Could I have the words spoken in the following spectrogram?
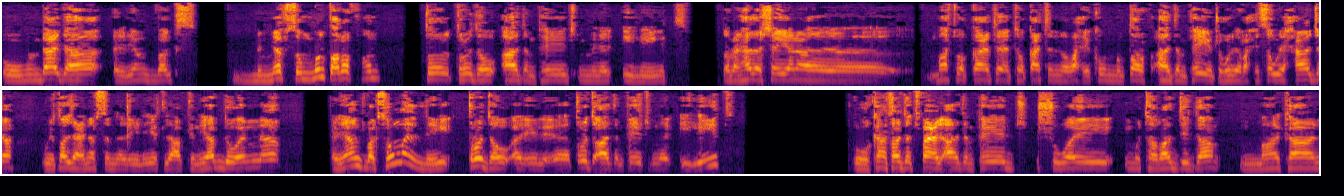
ومن بعدها ال Young Bucks من نفسهم من طرفهم طردوا آدم بيج من ال Elite. طبعا هذا الشيء أنا ما توقعت توقعت إنه راح يكون من طرف آدم بيج وهو اللي راح يسوي حاجة ويطلع نفسه من ال Elite. لكن يبدو إن ال Young Bucks هم اللي طردوا طردوا آدم بيج من ال Elite. وكانت ردة فعل آدم بيج شوي مترددة. ما كان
